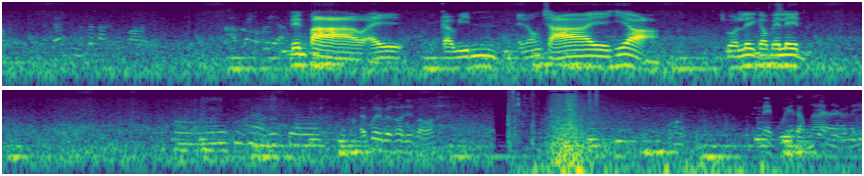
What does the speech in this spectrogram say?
ะเล่นเปล่าไอ้กาวินไอ้น้องชายเฮียชวนเล่นก็ไม่เล่นโอ้ยกูหาไม่เจอไอ้ปุ้ยไปเข้าดินเปล่าวะแม่กุยทำงานอยู่วันนี้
